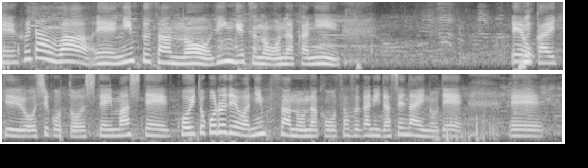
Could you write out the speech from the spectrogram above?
えー普段は、えー妊婦さんの臨月のお腹に絵を描いているお仕事をしていまして、こういうところでは妊婦さんのお腹をさすがに出せないので、えー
